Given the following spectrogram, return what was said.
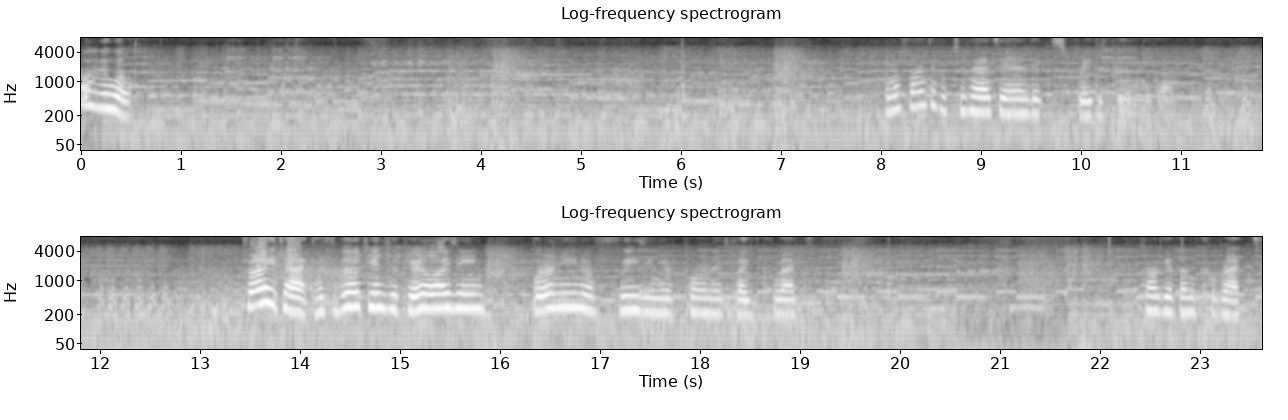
Oh, they will. I'm flying of two heads and its rage is boom. Tri Attack has the ability to paralyzing, burning, or freezing your opponent if I'm correct. Target if I'm correct.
